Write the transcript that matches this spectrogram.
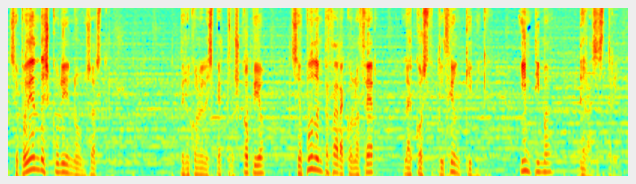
se podían descubrir nuevos astros, pero con el espectroscopio se pudo empezar a conocer la constitución química íntima de las estrellas.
